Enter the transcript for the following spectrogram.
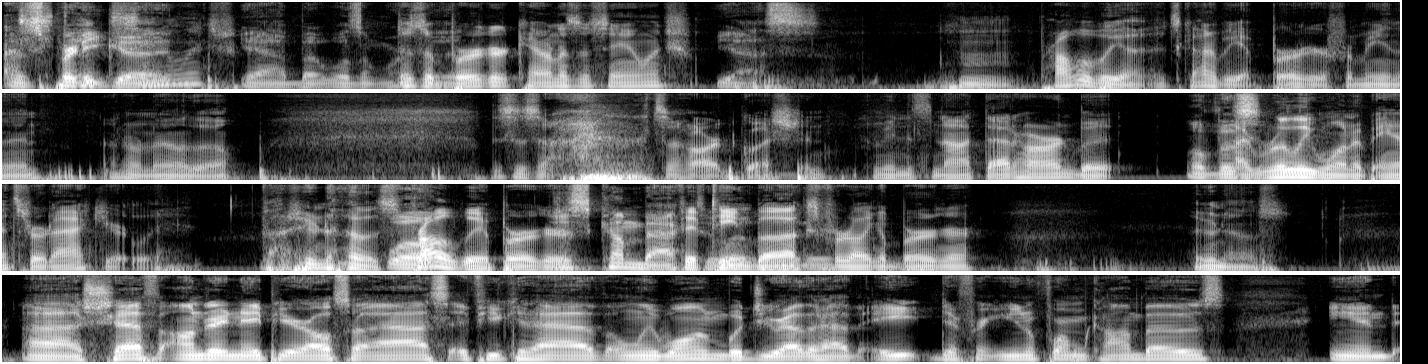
A It's pretty good. sandwich? Yeah, but it wasn't worth it. Does a burger count as a sandwich? Yes. Hmm. Probably a. It's got to be a burger for me then. I don't know though. This is a. That's a hard question. I mean, it's not that hard, but Well, this I really want to answer it accurately. But who knows? Well, Probably a burger. just come back. to Fifteen it bucks later. for like a burger. Who knows? Uh, Chef Andre Napier also asked if you could have only one. Would you rather have eight different uniform combos and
